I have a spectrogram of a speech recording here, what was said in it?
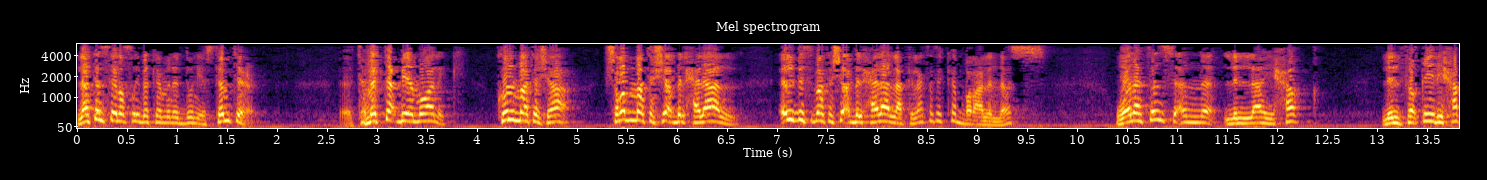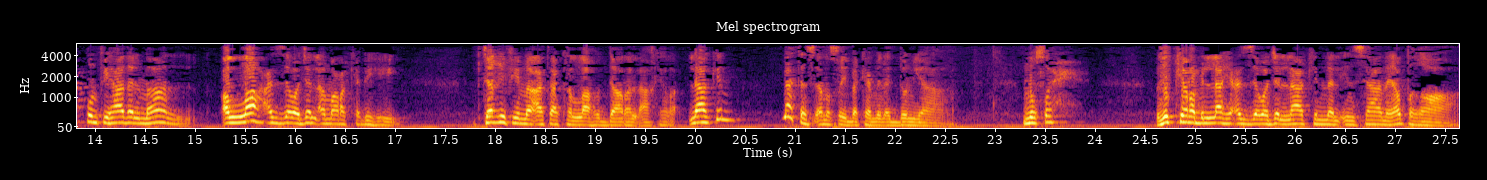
لا تنسى نصيبك من الدنيا. استمتع. تمتع بأموالك. كل ما تشاء. اشرب ما تشاء بالحلال. البس ما تشاء بالحلال. لكن لا تتكبر على الناس. ولا تنسى أن لله حق. للفقير حق في هذا المال. الله عز وجل أمرك به. ابتغي فيما أتاك الله الدار الآخرة. لكن لا تنسى نصيبك من الدنيا. نصح. ذكر بالله عز وجل لكن الإنسان يطغى.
